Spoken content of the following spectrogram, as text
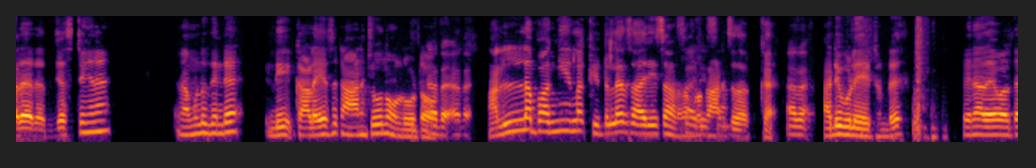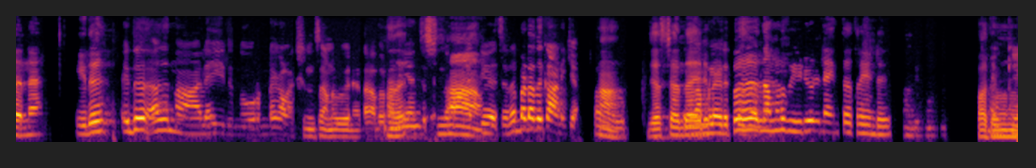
അതെ അതെ ജസ്റ്റ് ഇങ്ങനെ നമ്മൾ ഇതിന്റെ കളേഴ്സ് കാണിച്ചു എന്നുള്ളൂ കേട്ടോ അതെ അതെ. നല്ല ഭംഗിയുള്ള കിട്ടലൻ സാരീസ് ആണ് നമ്മൾ. കാണിച്ചതൊക്കെ. അടിപൊളിയായിട്ടുണ്ട്. പിന്നെ അതേപോലെ തന്നെ ഇത് ഇത് അത് നാല് ഇരുന്നൂറിന്റെ കളക്ഷൻസ് ആണ് വീണിട്ട് അതുകൊണ്ട് ഞാൻ ജസ്റ്റ്. മാറ്റി വെച്ചത് ബട്ട് അത് കാണിക്കാം. ജസ്റ്റ് എന്തായാലും നമ്മൾ ഇപ്പൊ നമ്മുടെ വീഡിയോയുടെ ലെങ്ത് എത്രയുണ്ട്? പതിമൂന്ന്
